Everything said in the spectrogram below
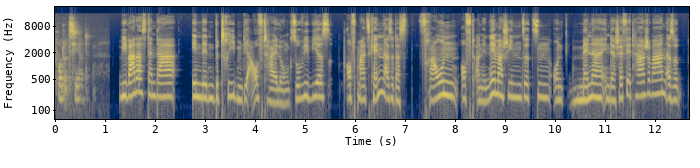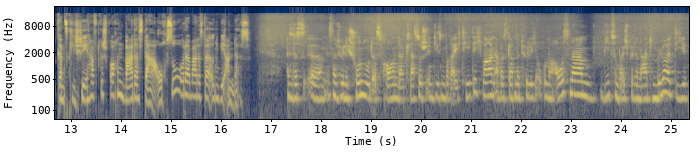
produziert. Wie war das denn da in den Betrieben, die Aufteilung, so wie wir es oftmals kennen, also dass Frauen oft an den Nähmaschinen sitzen und Männer in der Chefetage waren, also ganz klischeehaft gesprochen, war das da auch so oder war das da irgendwie anders? Also das äh, ist natürlich schon so, dass Frauen da klassisch in diesem Bereich tätig waren, aber es gab natürlich auch immer Ausnahmen, wie zum Beispiel Renate Müller, die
